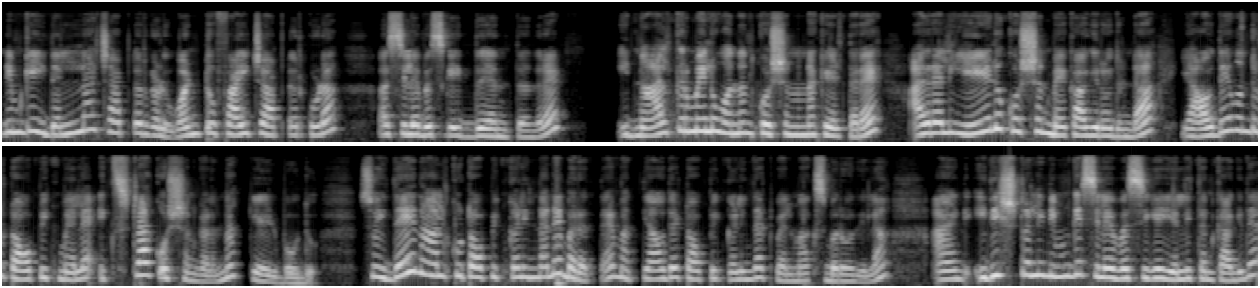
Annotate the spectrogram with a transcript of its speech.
ನಿಮಗೆ ಇದೆಲ್ಲ ಚಾಪ್ಟರ್ಗಳು ಒನ್ ಟು ಫೈವ್ ಚಾಪ್ಟರ್ ಕೂಡ ಸಿಲೆಬಸ್ಗೆ ಇದೆ ಅಂತಂದರೆ ಇದು ನಾಲ್ಕರ ಮೇಲೂ ಒಂದೊಂದು ಕ್ವಶನನ್ನು ಕೇಳ್ತಾರೆ. ಅದರಲ್ಲಿ ಏಳು ಕ್ವಶನ್ ಬೇಕಾಗಿರೋದ್ರಿಂದ ಯಾವುದೇ ಒಂದು ಟಾಪಿಕ್ ಮೇಲೆ ಎಕ್ಸ್ಟ್ರಾ ಕ್ವಶನ್ಗಳನ್ನು ಕೇಳ್ಬೋದು. ಸೊ ಇದೇ ನಾಲ್ಕು ಟಾಪಿಕ್ಗಳಿಂದನೇ ಬರುತ್ತೆ, ಮತ್ತು ಯಾವುದೇ ಟಾಪಿಕ್ಗಳಿಂದ ಟ್ವೆಲ್ ಮಾರ್ಕ್ಸ್ ಬರೋದಿಲ್ಲ. ಆ್ಯಂಡ್ ಇದಿಷ್ಟರಲ್ಲಿ ನಿಮಗೆ ಸಿಲೆಬಸ್ಸಿಗೆ ಎಲ್ಲಿ ತನಕ ಆಗಿದೆ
